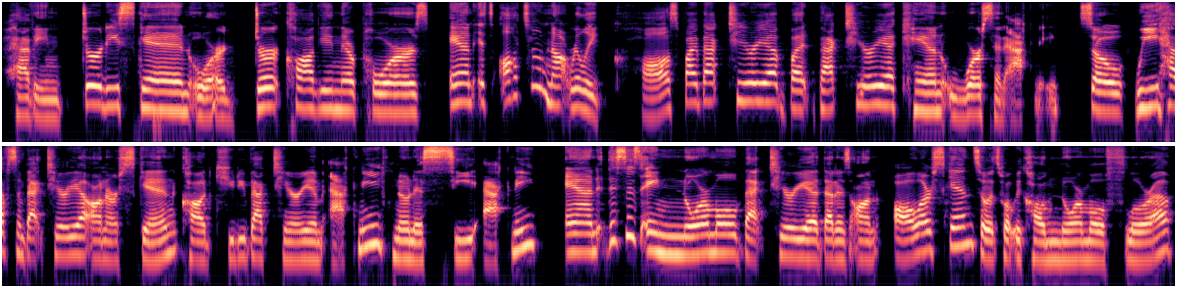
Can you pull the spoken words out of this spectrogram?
having dirty skin or dirt clogging their pores. And it's also not really caused by bacteria, but bacteria can worsen acne. So we have some bacteria on our skin called Cutibacterium acne, known as C. acne. And this is a normal bacteria that is on all our skin. So it's what we call normal flora.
